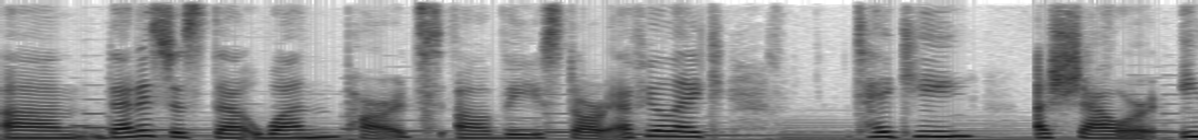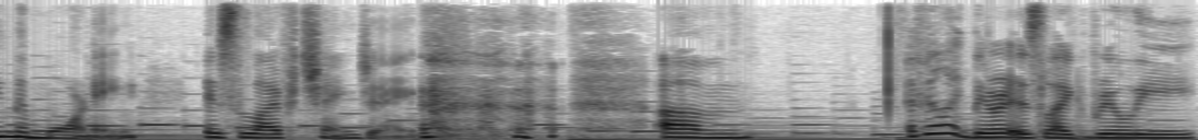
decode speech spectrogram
um, that is just the one part of the story. I feel like taking a shower in the morning is life changing. um, I feel like there is like really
